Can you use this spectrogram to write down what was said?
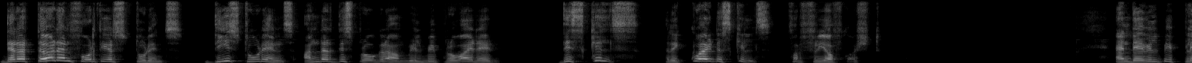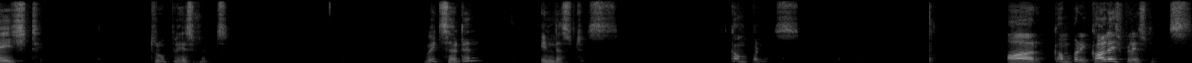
There are third and fourth year students these students under this program will be provided the skills, required skills for free of cost. And they will be placed through placements with certain industries, companies or company college placements.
